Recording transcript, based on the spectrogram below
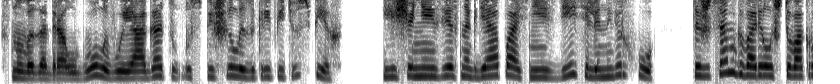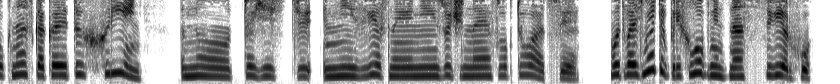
снова задрал голову, и Агат поспешила закрепить успех. «Еще неизвестно, где опаснее, здесь или наверху. Ты же сам говорил, что вокруг нас какая-то хрень. Ну, то есть неизвестная, неизученная флуктуация. Вот возьмет и прихлопнет нас сверху.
